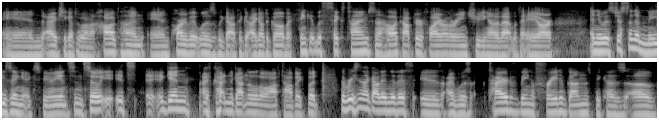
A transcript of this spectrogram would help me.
and i actually got to go on a hog hunt and part of it was we got to go, i got to go up i think it was six times in a helicopter fly around the range shooting out of that with the ar and it was just an amazing experience. And so it's again, I've gotten gotten a little off topic, but the reason I got into this is I was tired of being afraid of guns because of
